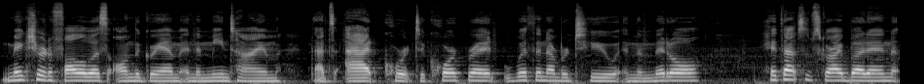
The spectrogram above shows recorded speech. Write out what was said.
Make sure to follow us on the gram in the meantime. That's at Court to Corporate with the number two in the middle. Hit that subscribe button,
